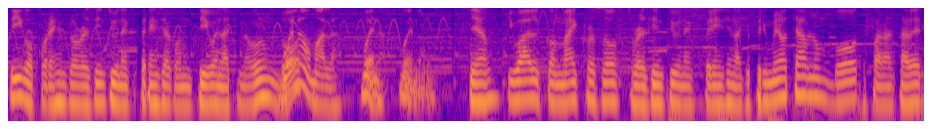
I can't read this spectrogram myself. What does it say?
Digo, por ejemplo, recién tuve una experiencia contigo en la que me habló un bot. ¿Buena o mala? Bueno, bueno. Igual con Microsoft recién tuve una experiencia en la que primero te habla un bot para saber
